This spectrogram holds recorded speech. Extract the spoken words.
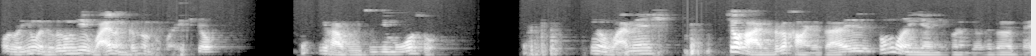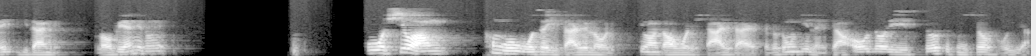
我说因为这个东西外人根本不会修，你还会自己摸索。因为外面小孩子这个行业在中国人眼里可能就是个最低端的路边的东西。我希望通过我这一代的努力，希望到我的下一代，这个东西能像欧洲的奢侈品修复一样，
